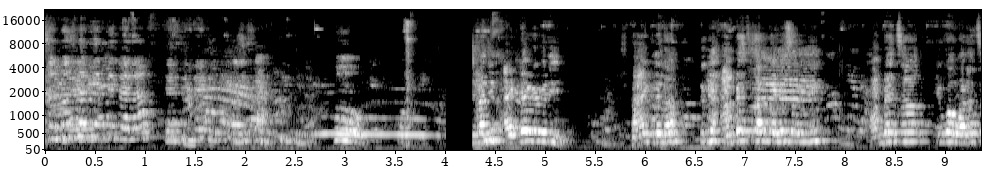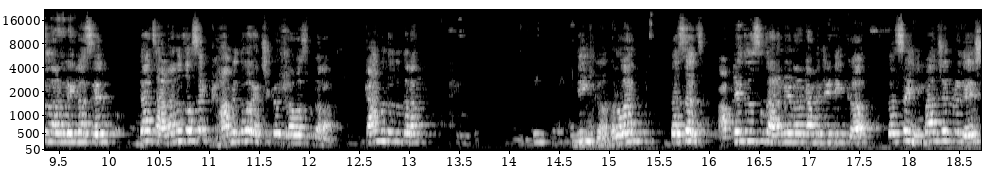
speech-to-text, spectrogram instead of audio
समजलं प्रत्येकाला हो. शिवाजी ऐकलंय का कधी? काय केलं तुम्ही आंब्याचं झाड पाहिजे सगळी? आंब्याचं किंवा वडाचं झाड लागलं असेल त्या झाडाला जसं घाम येतो बघा चिकट द्रव असतो त्याला काय म्हणतो त्याला? डिंक बरोबर? तसंच आपल्या जसं झाड मिळणार का म्हणजे डिंक? तसं हिमाचल प्रदेश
